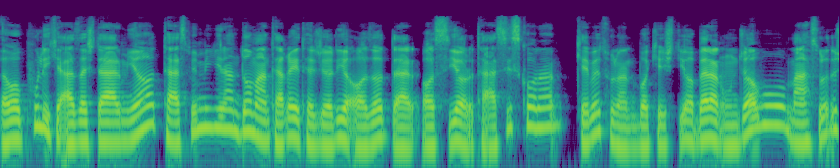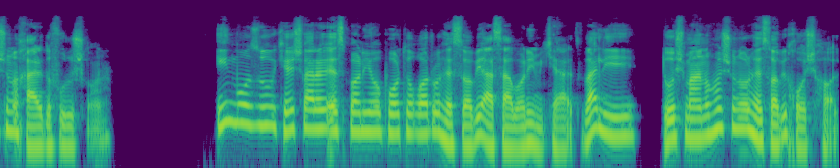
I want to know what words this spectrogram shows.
و با پولی که ازش در میاد تصمیم می‌گیرن دو منطقه تجاری آزاد در آسیا رو تأسیس کنن که بتونن با کشتی ها برن اونجا و محصولاتشون رو خرید و فروش کنن. این موضوع کشورهای اسپانیا و پرتغال رو حسابی عصبانی می‌کرد ولی دشمنهاشون رو حسابی خوشحال.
